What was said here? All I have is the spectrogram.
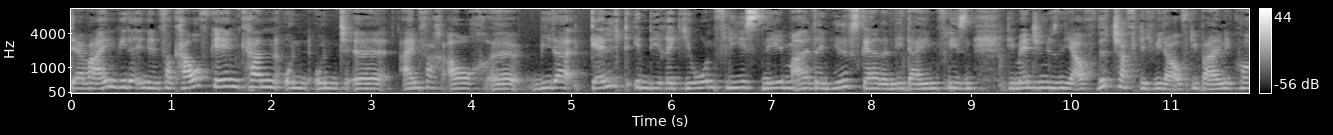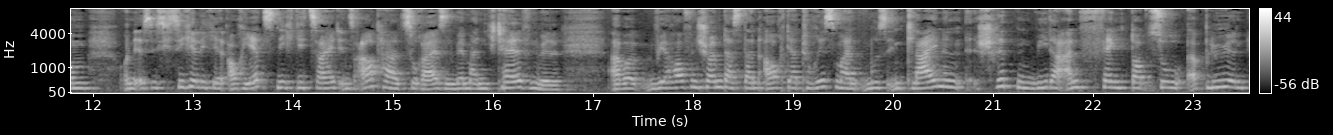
der Wein wieder in den Verkauf gehen kann und, und äh, einfach auch äh, wieder Geld in die Region fließt, neben all den Hilfsgeldern, die dahin fließen. Die Menschen müssen ja auch wirtschaftlich wieder auf die Beine kommen. Und es ist sicherlich auch jetzt nicht die Zeit, ins Ahrtal zu reisen, wenn man nicht helfen will. Aber wir hoffen schon, dass dann auch der Tourismus in kleinen Schritten wieder anfängt, dort zu erblühen.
